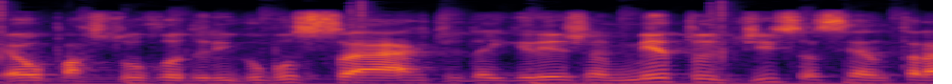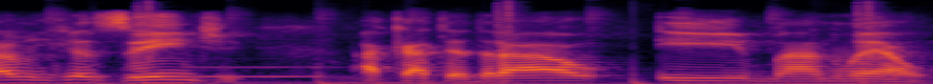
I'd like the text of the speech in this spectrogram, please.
é o pastor Rodrigo Bussardi, da Igreja Metodista Central em Resende, a Catedral Emanuel.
